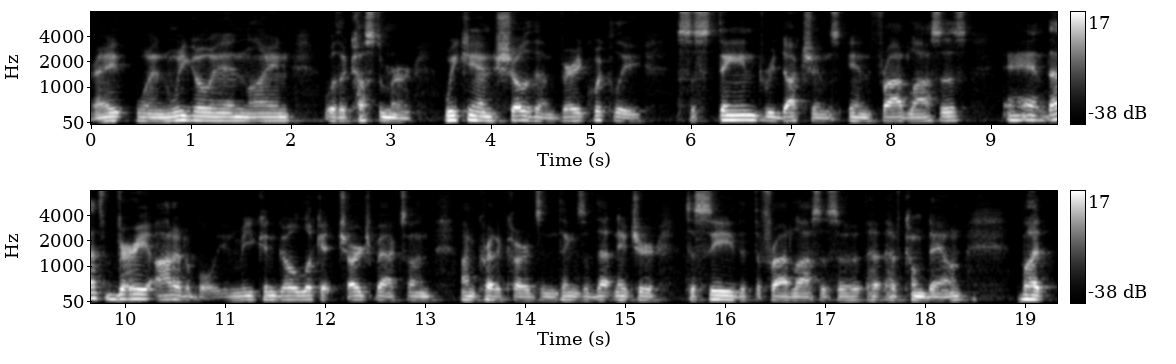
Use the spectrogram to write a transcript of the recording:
right? When we go in line with a customer, we can show them very quickly sustained reductions in fraud losses and that's very auditable. You, know, you can go look at chargebacks on on credit cards and things of that nature to see that the fraud losses have come down. But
